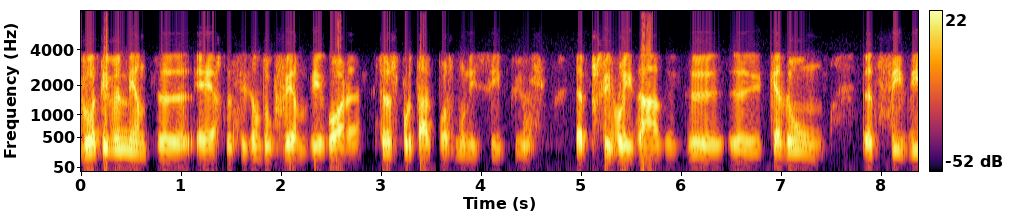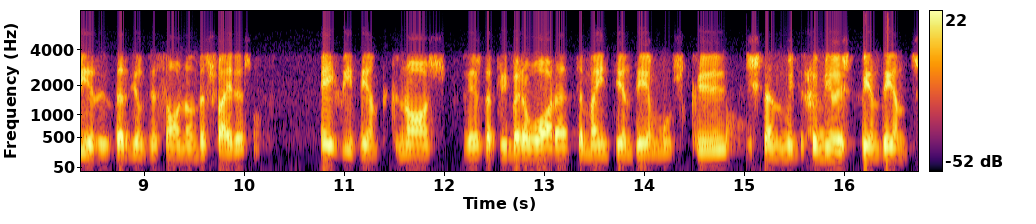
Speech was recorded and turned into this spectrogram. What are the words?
Relativamente a esta decisão do governo de agora transportar para os municípios a possibilidade de eh, cada um decidir da realização ou não das feiras, é evidente que nós, desde a primeira hora, também entendemos que, estando muitas famílias dependentes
